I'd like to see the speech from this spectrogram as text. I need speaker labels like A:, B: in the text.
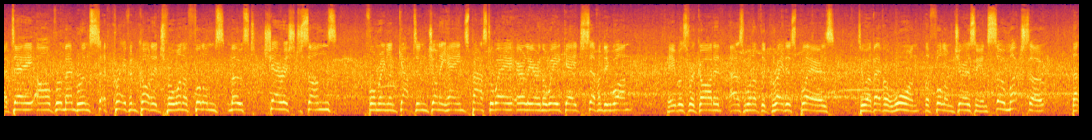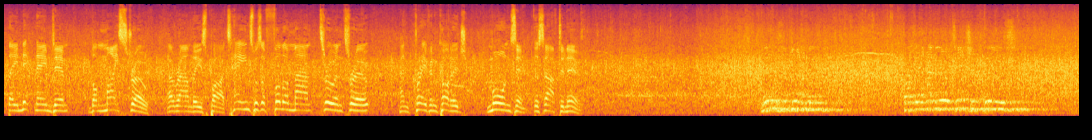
A: A day of remembrance at Craven Cottage for one of Fulham's most cherished sons. Former England captain Johnny Haynes passed away earlier in the week, aged 71. He was regarded as one of the greatest players to have ever worn the Fulham jersey, and so much so that they nicknamed him the Maestro around these parts. Haynes was a Fulham man through and through, and Craven Cottage mourns him this afternoon.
